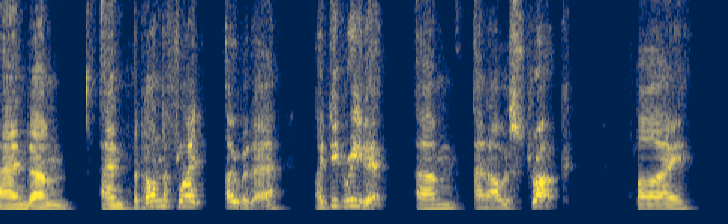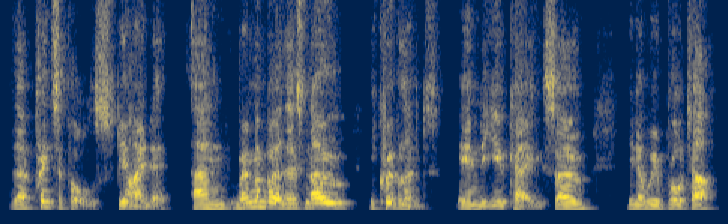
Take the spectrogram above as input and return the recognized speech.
And um, and but on the flight over there, I did read it, um, and I was struck by the principles behind it. And remember, there's no equivalent in the UK. So you know, we were brought up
